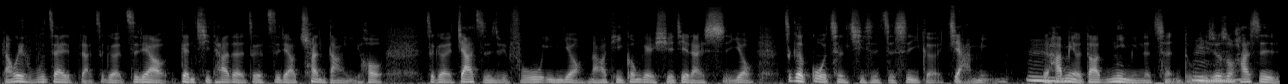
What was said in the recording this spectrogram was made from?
然后卫福部再把这个资料跟其他的这个资料串档以后，这个价值服务应用，然后提供给学界来使用。这个过程其实只是一个假名，嗯，它没有到匿名的程度，也就是说它是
